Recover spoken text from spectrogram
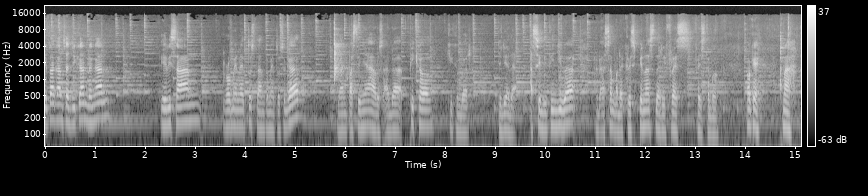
kita akan sajikan dengan irisan romaine lettuce dan tomato segar. Dan pastinya harus ada pickle cucumber. Jadi ada acidity juga ada asam ada crispiness dari fresh vegetable. Oke okay. nah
